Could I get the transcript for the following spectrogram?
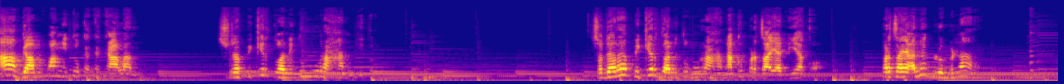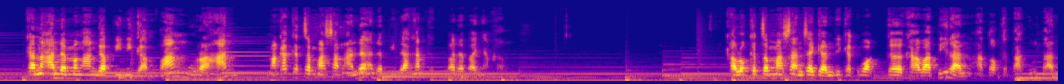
Ah gampang itu kekekalan. Sudah pikir Tuhan itu murahan gitu. Saudara pikir Tuhan itu murahan. Aku percaya dia kok. Percaya Anda belum benar. Karena Anda menganggap ini gampang, murahan, maka kecemasan Anda Anda pindahkan kepada banyak hal. Kalau kecemasan saya ganti ke kekhawatiran atau ketakutan,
